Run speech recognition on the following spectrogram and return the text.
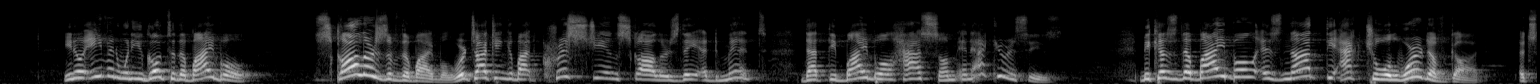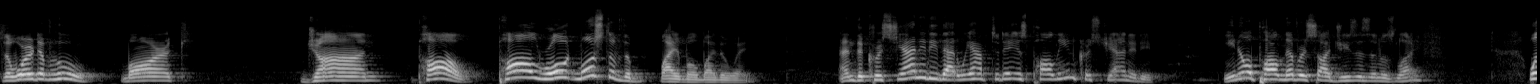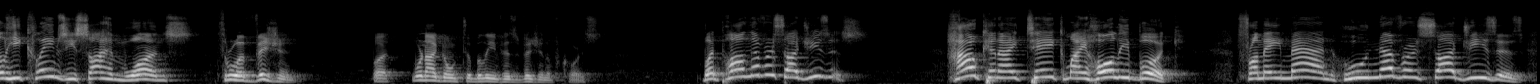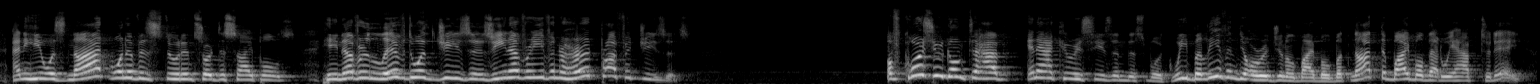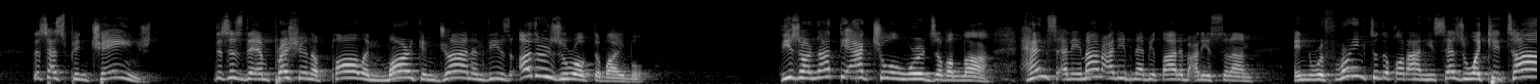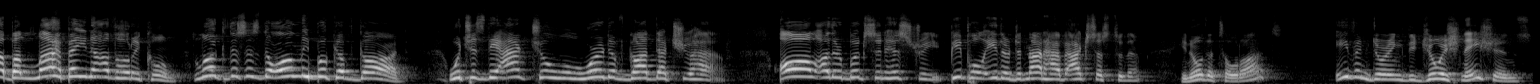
You know, even when you go to the Bible, scholars of the Bible, we're talking about Christian scholars, they admit that the Bible has some inaccuracies. Because the Bible is not the actual Word of God. It's the word of who? Mark, John, Paul. Paul wrote most of the Bible, by the way. And the Christianity that we have today is Pauline Christianity. You know, Paul never saw Jesus in his life. Well, he claims he saw him once through a vision, but we're not going to believe his vision, of course. But Paul never saw Jesus. How can I take my holy book from a man who never saw Jesus, and he was not one of his students or disciples. He never lived with Jesus, he never even heard Prophet Jesus. Of course, you're going to have inaccuracies in this book. We believe in the original Bible, but not the Bible that we have today. This has been changed. This is the impression of Paul and Mark and John and these others who wrote the Bible. These are not the actual words of Allah. Hence, Al Imam Ali ibn Abi Talib alayhi salam, in referring to the Quran, he says, وَكِتَابَ اللَّهِ بَيْنَ أَظْهُرِكُمْ Look, this is the only book of God, which is the actual word of God that you have. All other books in history, people either did not have access to them. You know the Torah? Even during the Jewish nations,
